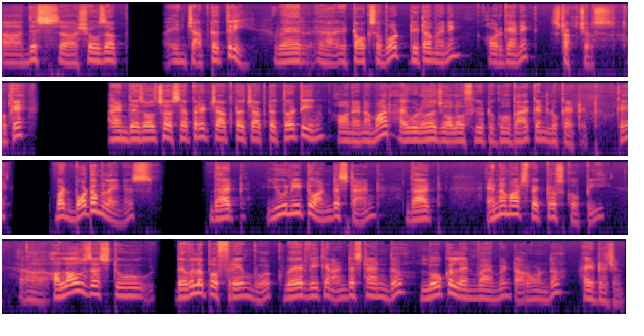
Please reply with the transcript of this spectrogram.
uh, this shows up in chapter 3 where it talks about determining organic structures. Okay. And there is also a separate chapter, chapter 13 on NMR. I would urge all of you to go back and look at it. Okay. But bottom line is that you need to understand that NMR spectroscopy uh, allows us to develop a framework where we can understand the local environment around the hydrogen.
